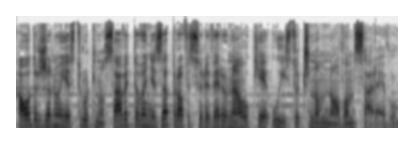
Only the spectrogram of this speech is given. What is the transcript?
a održano je stručno savetovanje za profesore veronauke u istočnom Novom Sarajevu.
